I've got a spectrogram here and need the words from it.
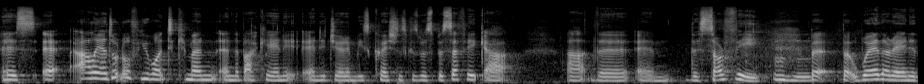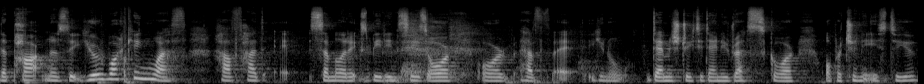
Is, uh, uh, Ali, I don't know if you want to come in in the back of any, any Jeremy's questions because we're specific at at the um, the survey. Mm-hmm. But but whether any of the partners that you're working with have had eh, similar experiences or or have eh, you know demonstrated any risk or opportunities to you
